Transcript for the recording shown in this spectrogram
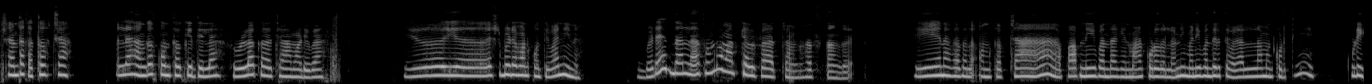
ಶಾಂತಕ ತಗೋ ಚಾ. ಎಲ್ಲ ಹಂಗ ಕುಂತ ಹೋಗಿದ್ದಿಲ್ಲ. ಸುಳ್ಳಕ ಚಾ ಮಾಡಿವ ಎಷ್ಟು ಬೇಡ ಮಾಡ್ಕೊಂತೀವ ನೀನು? ಬಿಡೋದಲ್ಲ ಸುಮ್ಮನೆ ಮತ್ತೆ ಕೆಲಸ ಹಚ್ಚಂಗ ಹಚ್ತಂಗ ಏನಾಗೋದಿಲ್ಲ, ಒಂದು ಕಪ್ ಚಾ. ಪಾಪ ನೀ ಬಂದಾಗ ಏನು ಮಾಡ್ಕೊಡೋದಲ್ಲ, ನೀ ಮನೆ ಬಂದಿರ್ತೀವಿ ಎಲ್ಲ ಮಾಡ್ಕೊಡ್ತೀನಿ ಕುಡಿ.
